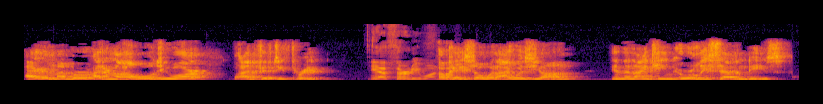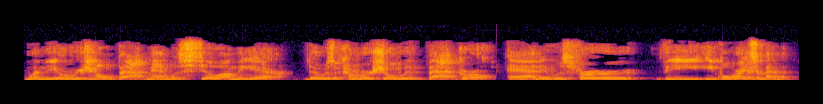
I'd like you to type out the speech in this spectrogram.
I remember, I don't know how old you are. I'm 53. Yeah, 31. Okay, so when I was young, in the 19 early 70s, when the original Batman was still on the air, there was a commercial with Batgirl, and it was for the Equal Rights Amendment.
